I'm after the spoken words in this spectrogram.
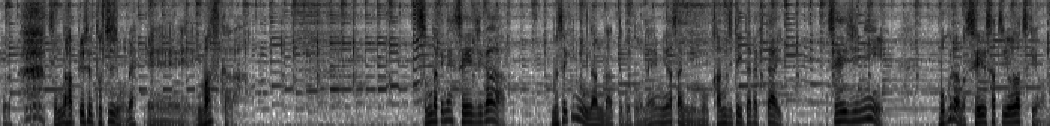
そんな発表してる都知事もね、えー、いますから。そんだけね、政治が無責任なんだってことをね、皆さんにもう感じていただきたい。政治に僕らの生殺与奪権をね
